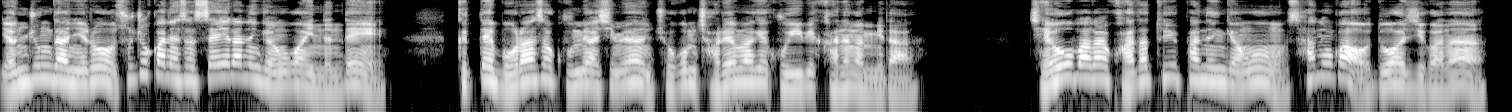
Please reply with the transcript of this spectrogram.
연중 단위로 수족관에서 세일하는 경우가 있는데 그때 몰아서 구매하시면 조금 저렴하게 구입이 가능합니다. 제호박을 과다 투입하는 경우 산호가 어두워지거나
